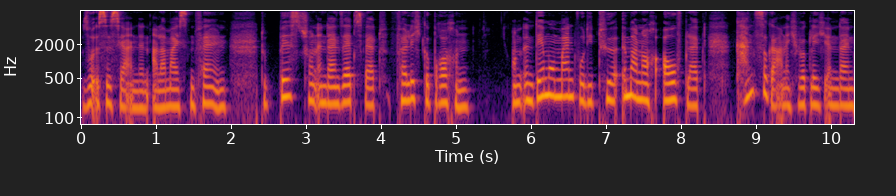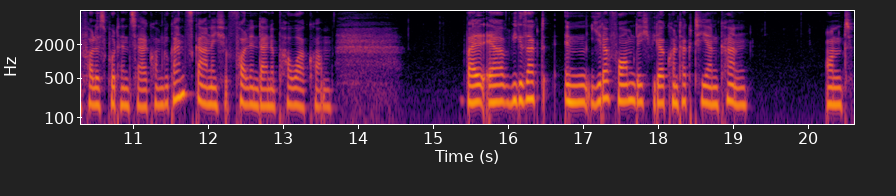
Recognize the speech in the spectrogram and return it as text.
So ist es ja in den allermeisten Fällen. Du bist schon in deinen Selbstwert völlig gebrochen. Und in dem Moment, wo die Tür immer noch aufbleibt, kannst du gar nicht wirklich in dein volles Potenzial kommen. Du kannst gar nicht voll in deine Power kommen. Weil er, wie gesagt, in jeder Form dich wieder kontaktieren kann. Und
